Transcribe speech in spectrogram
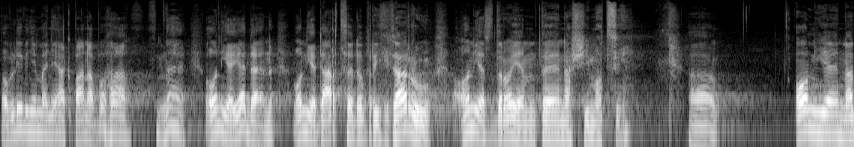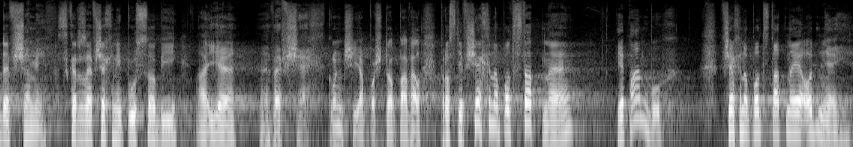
Ovlivníme nějak pána Boha? Ne, on je jeden, on je dárce dobrých darů, on je zdrojem té naší moci. On je nade všemi, skrze všechny působí a je ve všech, končí apoštol Pavel. Prostě všechno podstatné je Pán Bůh. Všechno podstatné je od něj.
